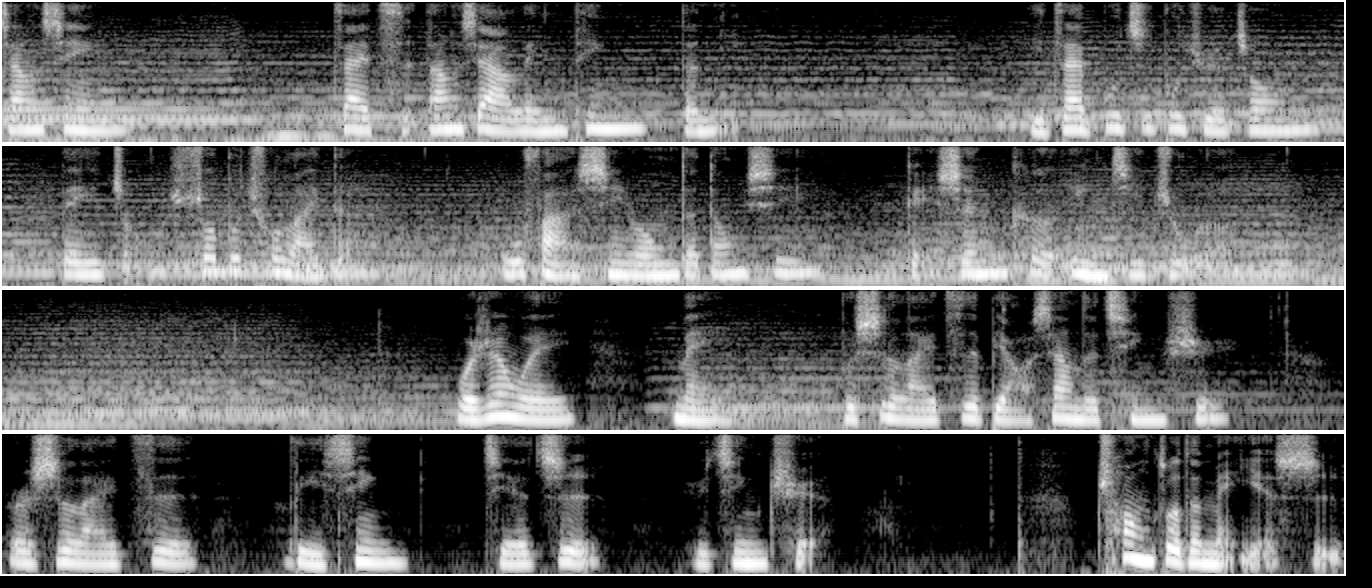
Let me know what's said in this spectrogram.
相信，在此当下聆听的你，已在不知不觉中被一种说不出来的、无法形容的东西给深刻印记住了。我认为美不是来自表象的情绪，而是来自理性、节制与精确。创作的美也是，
